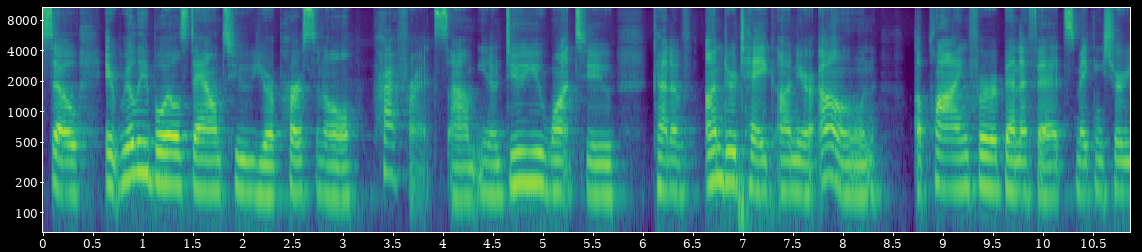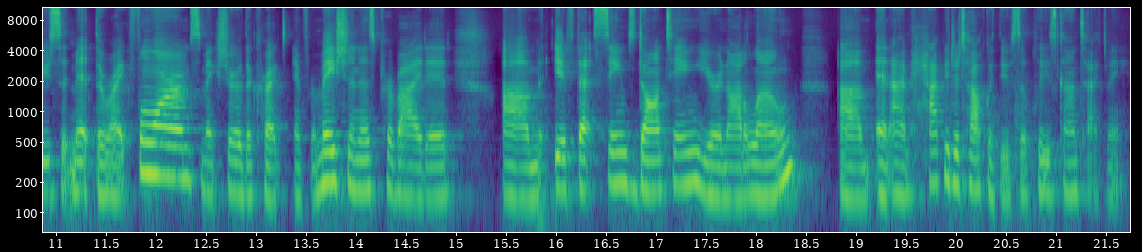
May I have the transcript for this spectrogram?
So it really boils down to your personal preference. Um, you know, do you want to kind of undertake on your own applying for benefits, making sure you submit the right forms, make sure the correct information is provided. Um, if that seems daunting, you're not alone. Um, and I'm happy to talk with you, so please contact me.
